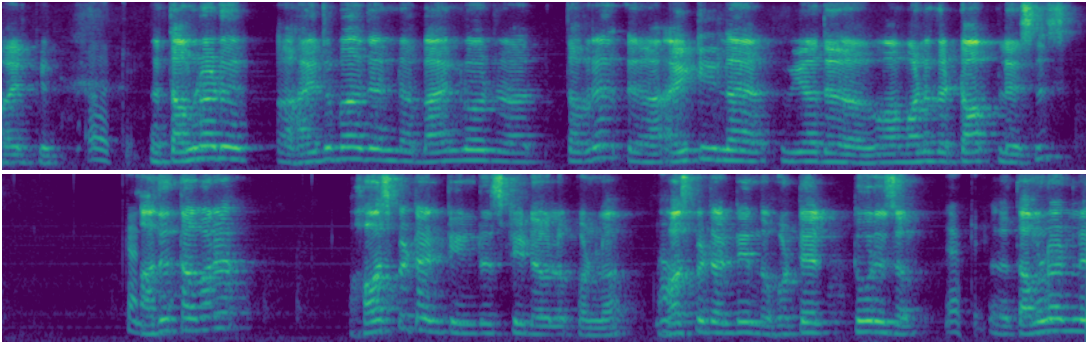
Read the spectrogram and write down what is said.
ஆயிருக்கு தமிழ்நாடு ஹைதராபாத் அண்ட் பெங்களூர் தவிர ஐடியில் we are the one of the top places. அதை தவிர ஹாஸ்பிட்டாலிட்டி இண்டஸ்ட்ரி டெவலப் பண்ணலாம். ஹாஸ்பிட்டாலிட்டி இந்த ஹோட்டல் டூரிசம் தமிழ்நாட்டுல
